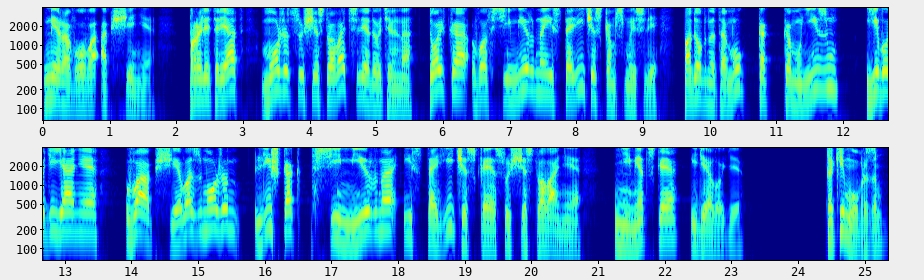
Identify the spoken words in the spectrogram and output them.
мирового общения. Пролетариат может существовать, следовательно, только во всемирно-историческом смысле, подобно тому, как коммунизм, его деяние – вообще возможен лишь как всемирно-историческое существование, немецкая идеология. Таким образом,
